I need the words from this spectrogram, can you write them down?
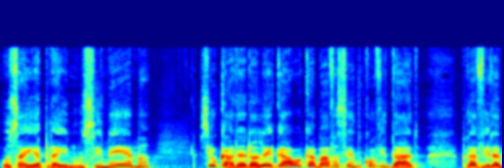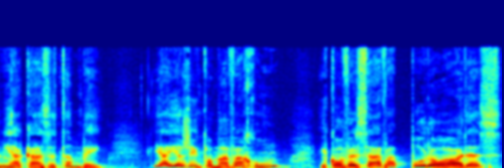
ou saía para ir num cinema. Se o cara era legal, acabava sendo convidado para vir à minha casa também. E aí a gente tomava rum e conversava por horas.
